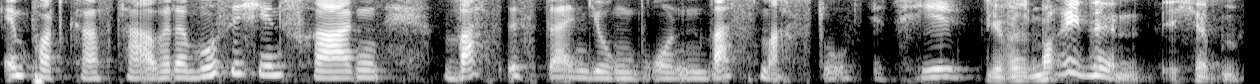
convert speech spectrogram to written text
im Podcast habe, dann muss ich ihn fragen, was ist dein Jungbrunnen? Was machst du? Erzähl. Ja, was mache ich denn? Ich habe ein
